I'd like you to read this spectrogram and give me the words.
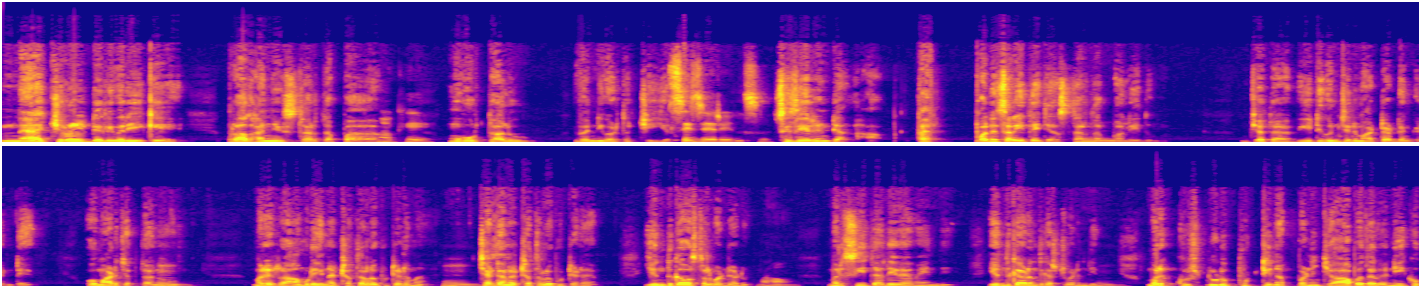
న్యాచురల్ డెలివరీకే ప్రాధాన్యం ఇస్తారు తప్ప ముహూర్తాలు ఇవన్నీ వాటితో చెయ్యరు. సిజేరియన్స్ సిజేరియన్ అంటే తప్పనిసరి అయితే చేస్తారు తప్ప లేదు. చేత వీటి గురించి నేను మాట్లాడడం కంటే ఓ మాట చెప్తాను. మరి రాముడు ఏ నక్షత్రంలో పుట్టాడమ్మా? చెడ్డ నక్షత్రంలో పుట్టాడా? ఎందుకు అవస్థలు పడ్డాడు? మరి సీతాదేవి ఏమైంది? ఎందుకు ఆవిడంత కష్టపడింది? మరి కృష్ణుడు పుట్టినప్పటి నుంచి ఆపదల నీకు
